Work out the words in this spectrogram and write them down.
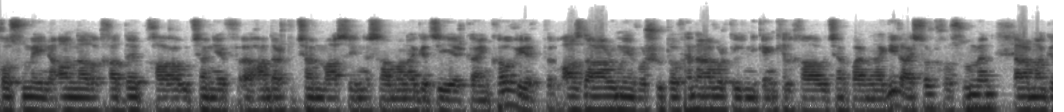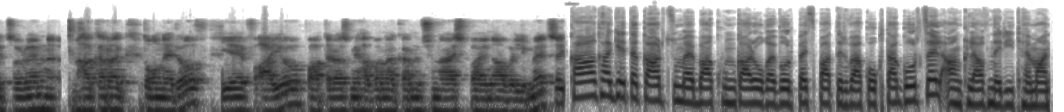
խոսում էին աննախադեպ խաղաղության եւ հանդարտության մասին սահմանագծի երկայնքով, երբ ազդարարում էին, որ շուտով հնարավոր կլինի կենքել խաղաղության պայմանագիր, այսօր խոսում են դրամագծորեն հակառակ տոներով եւ այո, պատերազմի հավանականությունը այս բանը ավելի մեծ է։ Քաղաքագետը կարծում է Բաքուն կարող է որպես պատրվակ օգտագործել անկլավների թեման։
